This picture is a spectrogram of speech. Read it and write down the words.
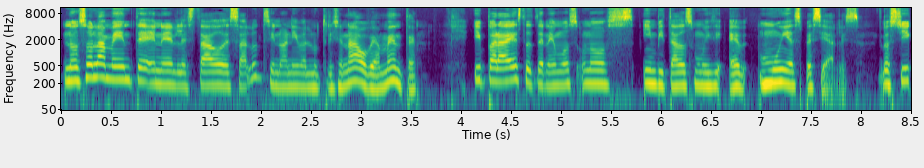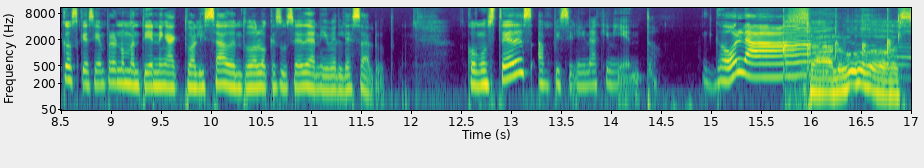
No solamente en el estado de salud, sino a nivel nutricional, obviamente. Y para esto tenemos unos invitados muy, eh, muy especiales. Los chicos que siempre nos mantienen actualizados en todo lo que sucede a nivel de salud. Con ustedes, Ampicilina 500. Hola. Saludos.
